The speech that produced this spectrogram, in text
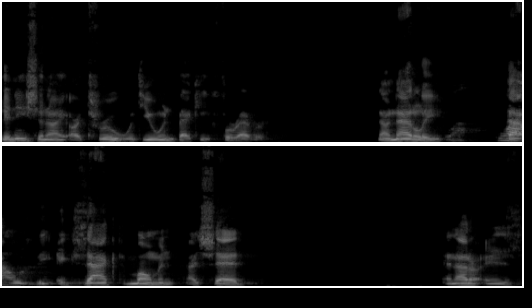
Denise and I are through with you and Becky forever. Now, Natalie, wow. that was the exact moment I said, and I don't, is,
